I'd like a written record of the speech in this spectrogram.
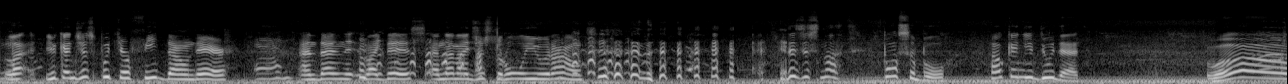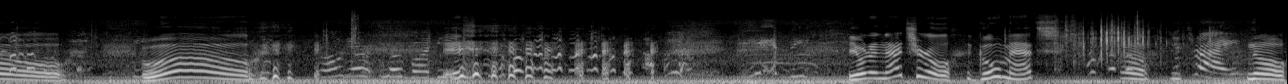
Like you can just put your feet down there and and then it- like this and then I just roll you around. this is not possible. How can you do that? Whoa! Whoa! roll your, your body. See, it's the, You're a natural. Go, Mads. Oh, you try. no.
